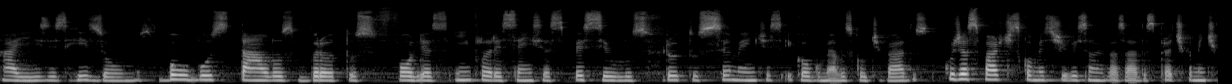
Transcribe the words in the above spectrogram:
raízes, rizomos, bulbos, talos, brotos, folhas, inflorescências, pecíolos, frutos, sementes sementes e cogumelos cultivados, cujas partes comestíveis são envasadas praticamente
